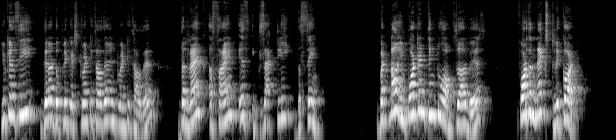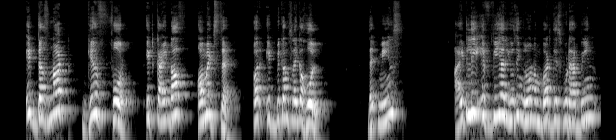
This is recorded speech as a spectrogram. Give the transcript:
You can see there are duplicates 20,000 and 20,000. The rank assigned is exactly the same. But now important thing to observe is for the next record, it does not give 4. It kind of omits that or it becomes like a hole. That means ideally if we are using row number this would have been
